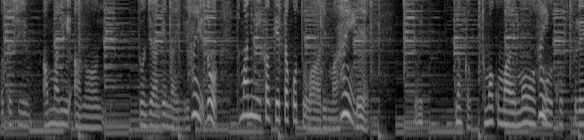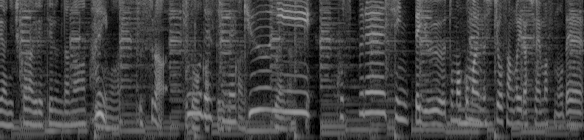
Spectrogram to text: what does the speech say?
私あんまりあの存じ上げないんですけど、はい、たまに見かけたことはありまして、そうなんか苫小牧もすごいコスプレイヤーに力入れてるんだなっていうのは、うっすらちょっと分かっている感じ、ね、急にコスプレ神っていう苫小牧の市長さんがいらっしゃいますので、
